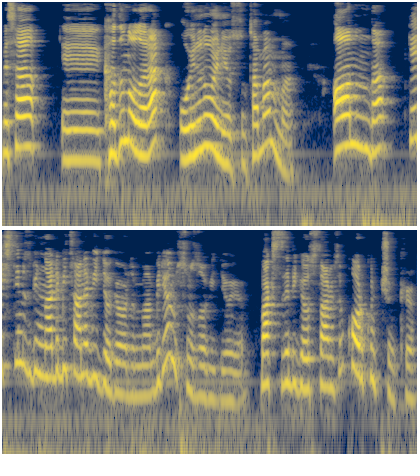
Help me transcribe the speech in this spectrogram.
mesela e, kadın olarak oyununu oynuyorsun tamam mı? Anında geçtiğimiz günlerde bir tane video gördüm ben. Biliyor musunuz o videoyu? Bak size bir göstermek istiyorum. Korkunç çünkü.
